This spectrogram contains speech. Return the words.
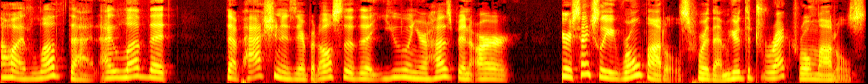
Oh, I love that. I love that the passion is there, but also that you and your husband are you're essentially role models for them. You're the direct role models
